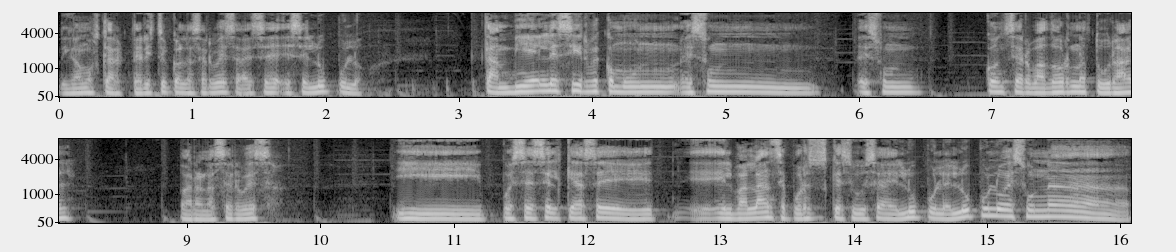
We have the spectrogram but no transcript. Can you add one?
digamos característico a la cerveza, ese, ese lúpulo. También le sirve como un es un es un conservador natural para la cerveza. Y pues es el que hace el balance, por eso es que se usa el lúpulo. El lúpulo es una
